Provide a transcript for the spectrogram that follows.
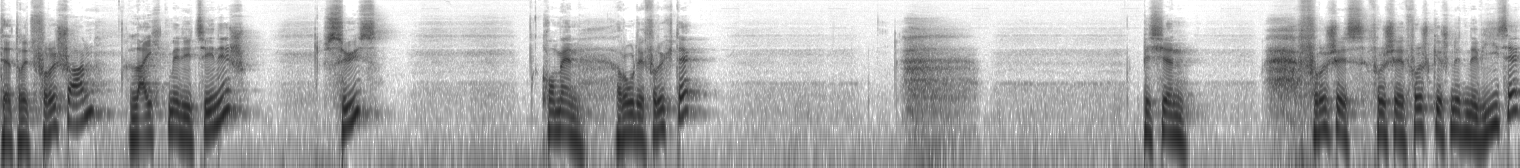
Der tritt frisch an, leicht medizinisch, süß, kommen rote Früchte, bisschen frisches, frische, frisch geschnittene Wiese,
